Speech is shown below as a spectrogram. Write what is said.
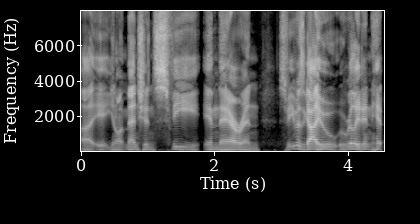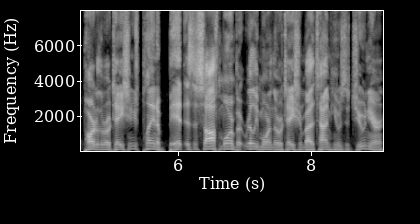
uh, it, you know, it mentions Svi in there, and Svi was a guy who who really didn't hit part of the rotation. He was playing a bit as a sophomore, but really more in the rotation by the time he was a junior.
